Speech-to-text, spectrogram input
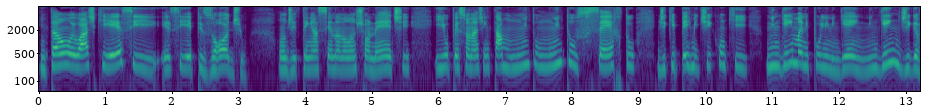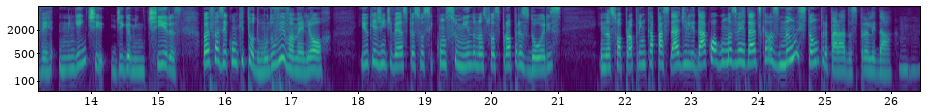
Então, eu acho que esse, esse episódio, onde tem a cena na lanchonete e o personagem tá muito, muito certo de que permitir com que ninguém manipule ninguém, ninguém diga, ver, ninguém te diga mentiras, vai fazer com que todo mundo viva melhor. E o que a gente vê é as pessoas se consumindo nas suas próprias dores e na sua própria incapacidade de lidar com algumas verdades que elas não estão preparadas para lidar. Uhum.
